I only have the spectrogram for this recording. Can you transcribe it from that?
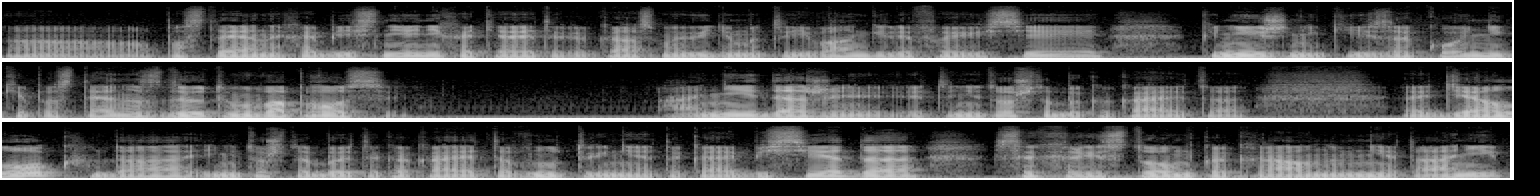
постоянных объяснений, хотя это как раз мы видим, это Евангелие, фарисеи, книжники и законники постоянно задают ему вопросы. Они даже, это не то чтобы какая-то э, диалог, да, и не то чтобы это какая-то внутренняя такая беседа со Христом как равным, нет, а они,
